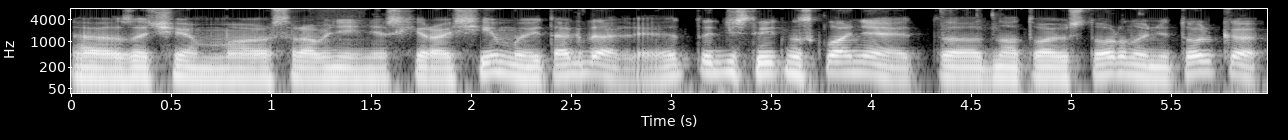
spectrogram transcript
зачем сравнение с Хиросимой и так далее. Это действительно склоняет на твою сторону не только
